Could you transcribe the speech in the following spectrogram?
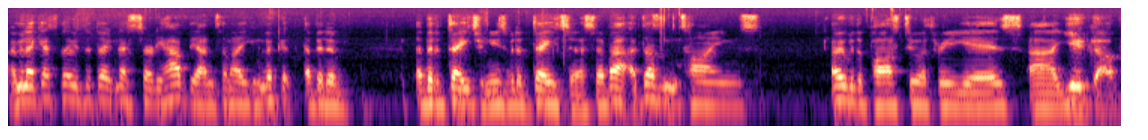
I mean, I guess those that don't necessarily have the antenna, you can look at a bit of a bit of data and use a bit of data. So about a dozen times over the past two or three years, uh, YouGov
